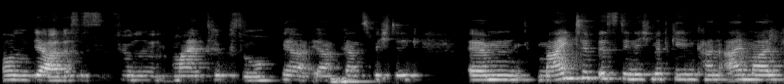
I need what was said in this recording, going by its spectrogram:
Und ja, das ist für mein Tipp so. Ja, ja, ganz wichtig. Ähm, mein Tipp ist, den ich mitgeben kann, einmal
